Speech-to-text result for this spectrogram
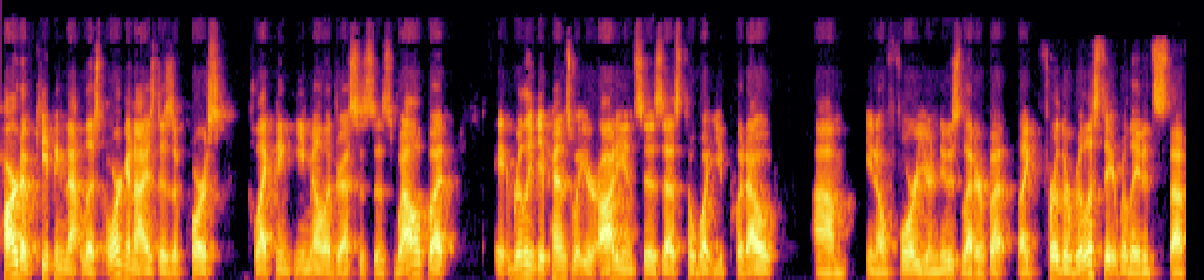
part of keeping that list organized is, of course, collecting email addresses as well. But it really depends what your audience is as to what you put out, um, you know, for your newsletter. But like for the real estate related stuff,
